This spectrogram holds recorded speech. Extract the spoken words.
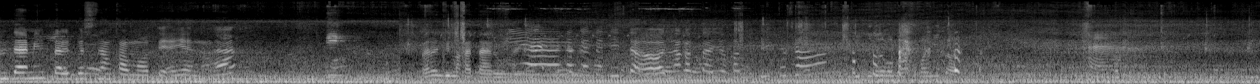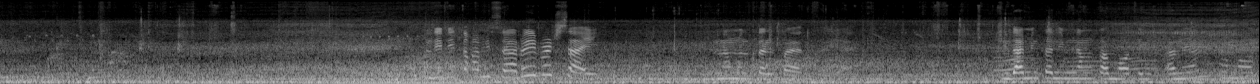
Ang daming talbos ng kamote. Ayan, oh. Ha? Parang hindi makatarungan. Ayan, ang ganda dito. Oh, nakatayo kami dito sa... Hindi dito kami sa Riverside ng Montalban. Ayan. Ang daming tanim ng kamote. Ano yan? Kamote.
